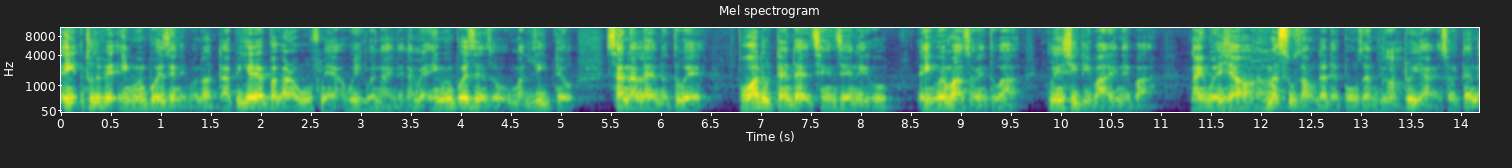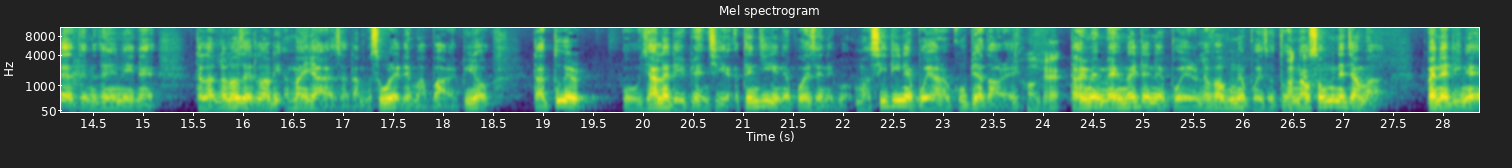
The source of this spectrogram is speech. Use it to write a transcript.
အိမ်အထူးသဖြင့်အိမ်ဝင်းပွဲစဉ်တွေပေါ့နော်ဒါပြီးခဲ့တဲ့အပတ်ကတော့ Wolf နဲ့အဝေးကွင်းနိုင်တယ်ဒါပေမဲ့အိမ်ဝင်းပွဲစဉ်ဆိုဥပမာ Lead တို့ Sunderland တို့သူ့ရဲ့ဘဝတူတန်းတဲ့အချင်းချင်းတွေကိုအိမ်ဝင်းမှာဆိုရင်သူက clean sheet တွေပါတယ်နေပါနိုင်ပွဲရအောင်အမှတ်စုဆောင်တတ်တဲ့ပုံစံမျိုးကိုတွေ့ရတယ်ဆိုတော့တန်းတဲ့အသင်းအသင်းအနေနဲ့ဒါလောလောဆယ်ဒီလောက်ထိအမှတ်ရတယ်ဆိုတာဒါမစိုးတဲ့အထဲမှာပါတယ်ပြီးတော့ဒါသူ့ရဲ့ဟိုရလက်တွေပြန်ကြည့်ရအသင်းကြီးတွေနဲ့ပွဲစဉ်တွေပေါ့ဥပမာ City နဲ့ပွဲရတော့ဂိုးပြတ်သွားတယ်ဟုတ်ကဲ့ဒါပေမဲ့ Man United နဲ့ပွဲတော့ Liverpool နဲ့ပွဲဆိုသူကနောက်ဆုံးမိနစ်ကျမှ penalty နဲ့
